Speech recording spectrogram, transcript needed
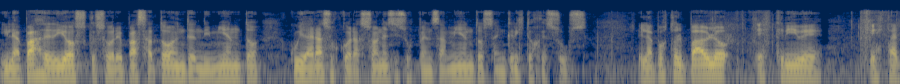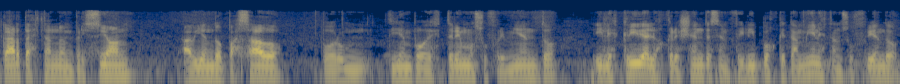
Y la paz de Dios, que sobrepasa todo entendimiento, cuidará sus corazones y sus pensamientos en Cristo Jesús. El apóstol Pablo escribe esta carta estando en prisión, habiendo pasado por un tiempo de extremo sufrimiento, y le escribe a los creyentes en Filipos que también están sufriendo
